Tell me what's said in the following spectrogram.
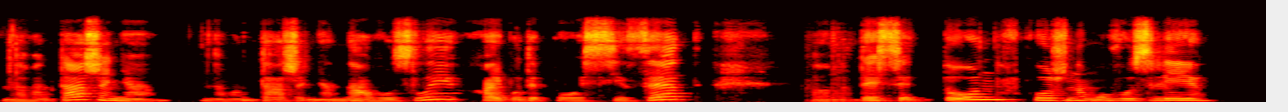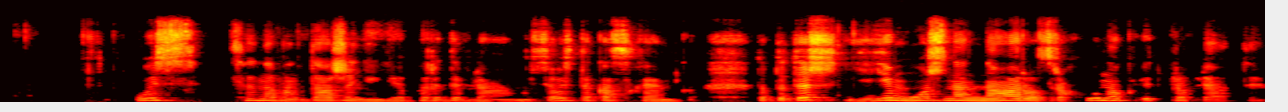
навантаження, навантаження на вузли, хай буде по осі Z, 10 тонн в кожному вузлі. Ось це навантаження є, передивляємося. Ось така схемка. Тобто теж її можна на розрахунок відправляти.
